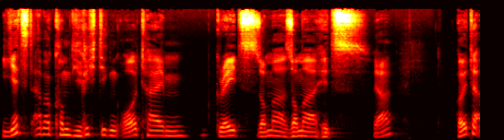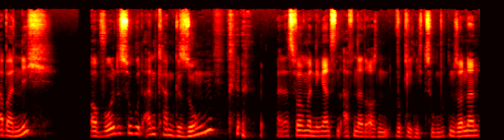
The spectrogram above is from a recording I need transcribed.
Jetzt aber kommen die richtigen All-Time Greats Sommer Sommer Hits. Ja, heute aber nicht obwohl das so gut ankam, gesungen. das wollen wir den ganzen Affen da draußen wirklich nicht zumuten, sondern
